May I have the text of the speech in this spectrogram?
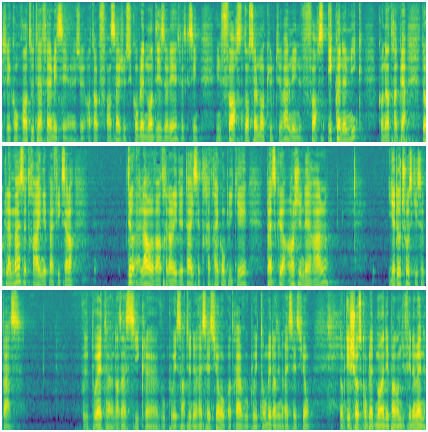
Je les comprends tout à fait, mais en tant que Français, je suis complètement désolé, parce que c'est une, force non seulement culturelle, mais une force économique qu'on est en train de perdre. Donc la masse de travail n'est pas fixe. Alors là, on va entrer dans les détails, c'est très très compliqué, parce qu'en général, il y a d'autres choses qui se passent. Vous pouvez être dans un cycle, vous pouvez sortir d'une récession, au contraire, vous pouvez tomber dans une récession. Donc des choses complètement indépendantes du phénomène.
